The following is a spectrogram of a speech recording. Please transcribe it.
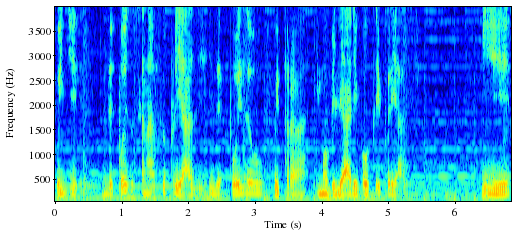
fui de. Depois do Senai eu fui pro IASG e depois eu fui pra imobiliária e voltei pro IASG. E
